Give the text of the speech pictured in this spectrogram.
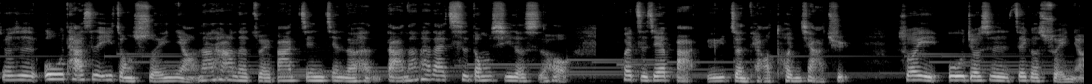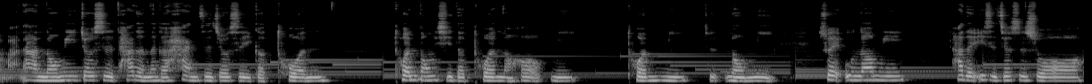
就是乌它是一种水鸟，那它的嘴巴尖尖的很大，那它在吃东西的时候会直接把鱼整条吞下去。所以乌就是这个水鸟嘛，那 nomi 就是它的那个汉字就是一个吞吞东西的吞，然后咪吞咪就 nomi，所以乌浓咪它的意思就是说，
